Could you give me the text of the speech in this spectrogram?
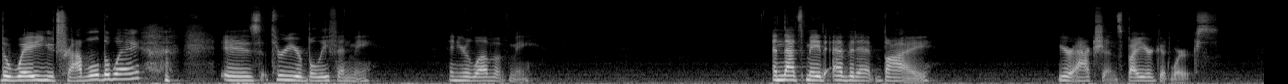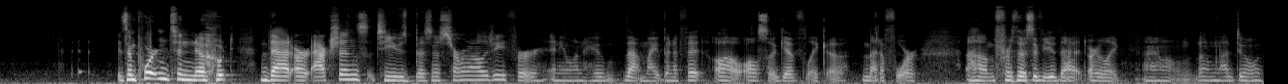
the way you travel the way is through your belief in me and your love of me. And that's made evident by your actions, by your good works. It's important to note that our actions, to use business terminology for anyone who that might benefit, I'll also give like a metaphor um, for those of you that are like, I don't, I'm not doing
